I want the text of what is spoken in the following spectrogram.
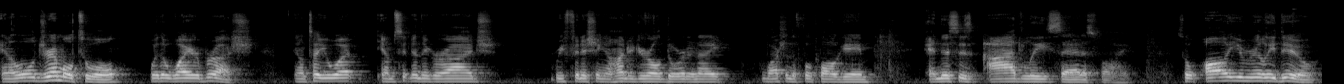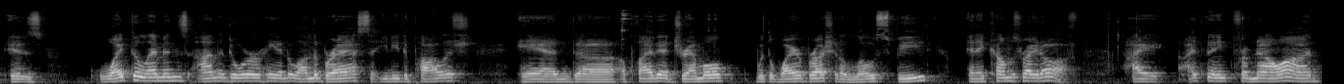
And a little Dremel tool with a wire brush. And I'll tell you what, I'm sitting in the garage refinishing a 100-year-old door tonight, watching the football game, and this is oddly satisfying. So all you really do is wipe the lemons on the door handle, on the brass that you need to polish, and uh, apply that Dremel with the wire brush at a low speed, and it comes right off. I, I think from now on,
